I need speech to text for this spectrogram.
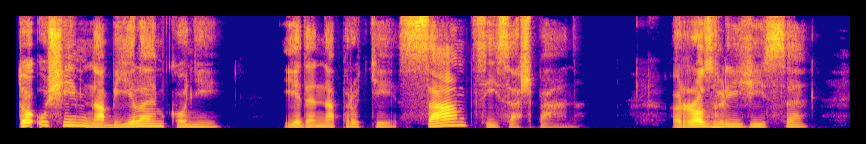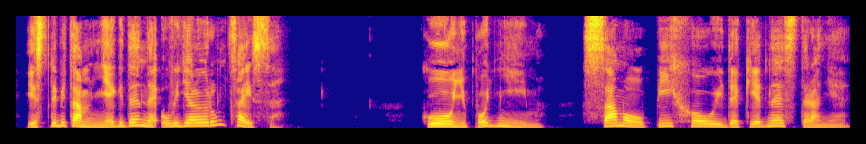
To už jim na bílém koni, jeden naproti, sám císař pán. Rozhlíží se, jestli by tam někde neuviděl Rumcajse. Kůň pod ním samou píchou jde k jedné straně,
